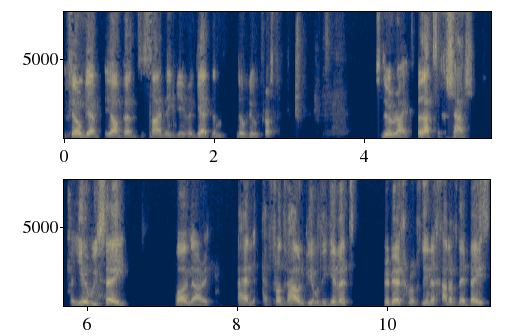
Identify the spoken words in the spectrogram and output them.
If you don't get, you have better to decide that you gave a get, then nobody will trust it. To do it right. But that's a chashash. But here we say, well, Nari, and in front of how many people do you give it? base,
